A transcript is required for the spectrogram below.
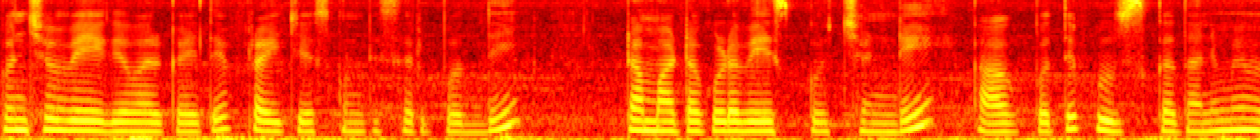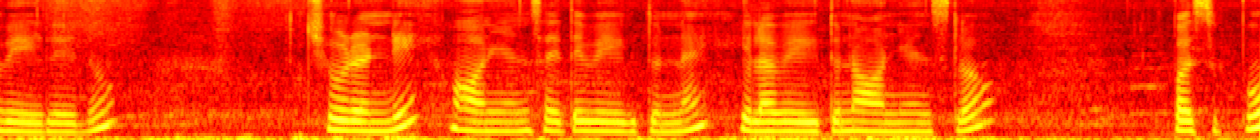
కొంచెం వేగే వరకు అయితే ఫ్రై చేసుకుంటే సరిపోద్ది. టమాటా కూడా వేసుకోవచ్చండి. కాకపోతే పులుసు కదా అని మేము వేయలేదు. చూడండి ఆనియన్స్ అయితే వేగుతున్నాయి. ఇలా వేగుతున్న ఆనియన్స్లో పసుపు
